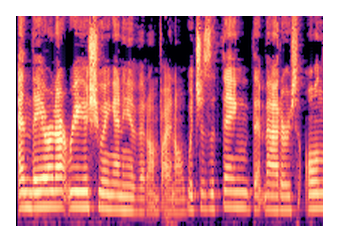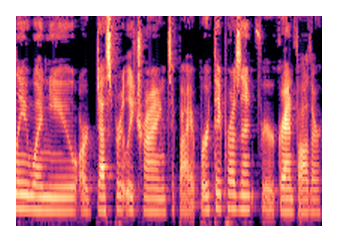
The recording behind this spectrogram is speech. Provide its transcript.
and they are not reissuing any of it on vinyl, which is a thing that matters only when you are desperately trying to buy a birthday present for your grandfather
